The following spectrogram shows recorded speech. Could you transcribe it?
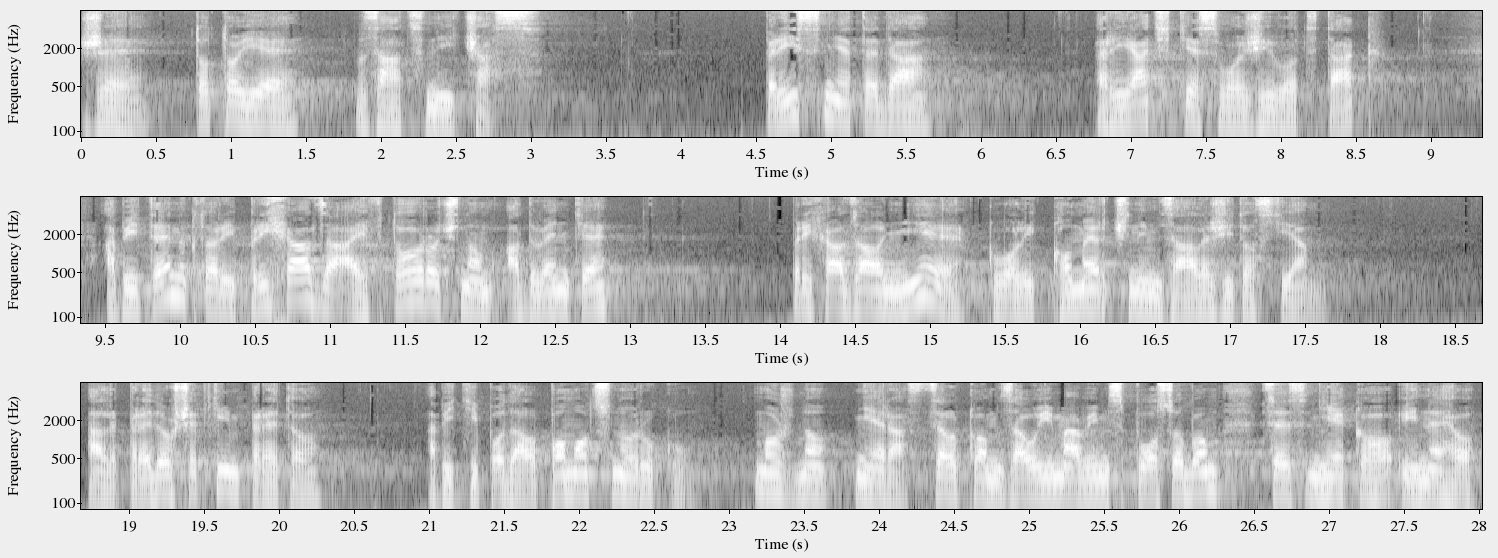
že toto je vzácný čas Prísne teda riaďte svoj život tak, aby ten, ktorý prichádza aj v tohoročnom advente, prichádzal nie kvôli komerčným záležitostiam, ale predovšetkým preto, aby ti podal pomocnú ruku, možno nieraz celkom zaujímavým spôsobom cez niekoho iného,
